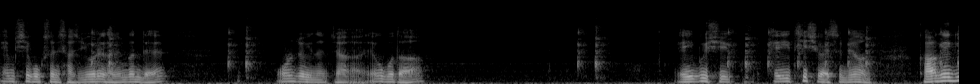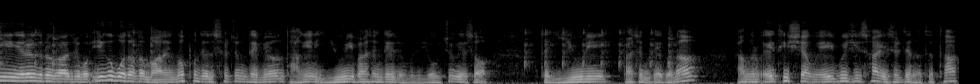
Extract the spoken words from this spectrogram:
MC 곡선이 사실 요래 가는 건데, 오른쪽에 있는, 자, 이거보다 AVC, ATC가 있으면 가격이 예를 들어 가지고 이거보다도 만약에 높은 데도 설정되면 당연히 이윤이 발생되죠. 그죠? 이쪽에서 어떤 이윤이 발생되거나 안 그러면 ATC하고 AVC 사이에 있을 때는 어떻다?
